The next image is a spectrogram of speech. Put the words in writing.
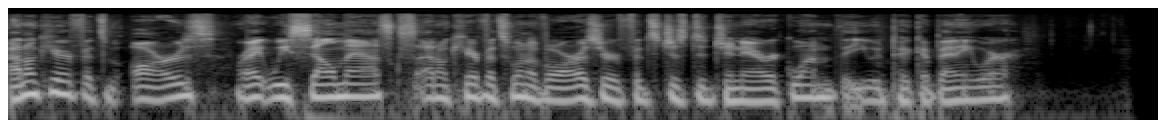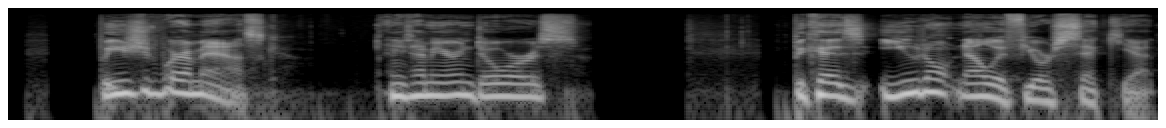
I don't care if it's ours, right? We sell masks. I don't care if it's one of ours or if it's just a generic one that you would pick up anywhere. But you should wear a mask anytime you're indoors because you don't know if you're sick yet.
